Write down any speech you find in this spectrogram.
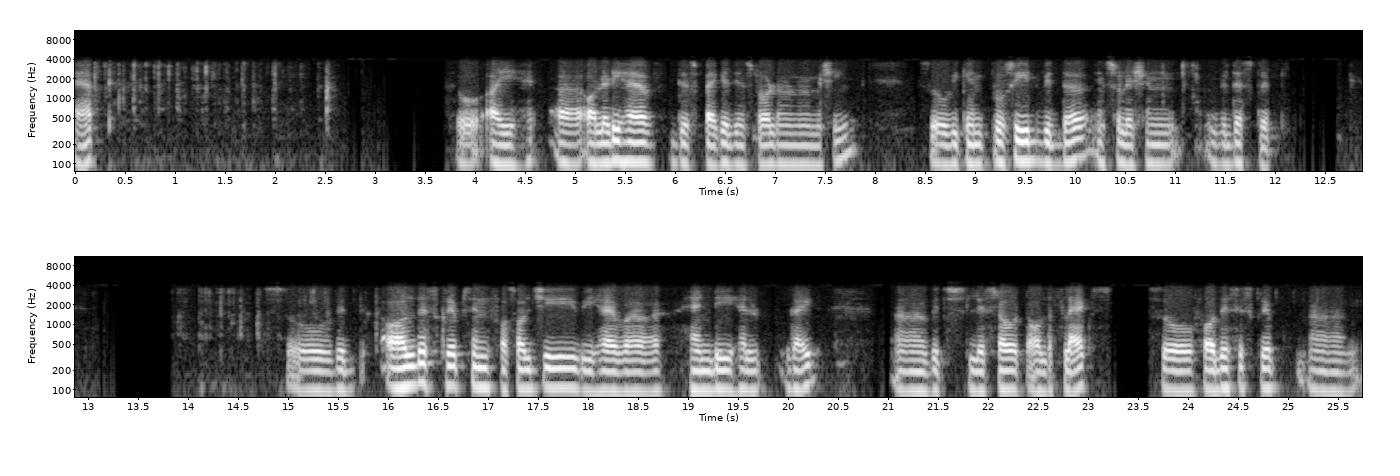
apt So I uh, already have this package installed on my machine. So we can proceed with the installation with the script. So with all the scripts in Fossology, we have a handy help guide uh, which lists out all the flags. So for this script, um,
